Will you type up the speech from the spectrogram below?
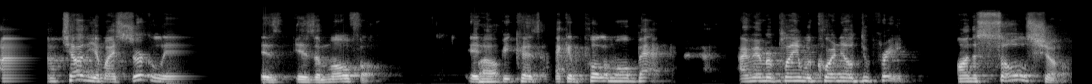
I'm telling you, my circle is, is, is a mofo it, well, because I can pull them all back. I remember playing with Cornell Dupree on the Soul Show,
